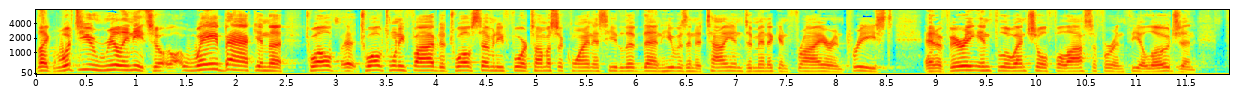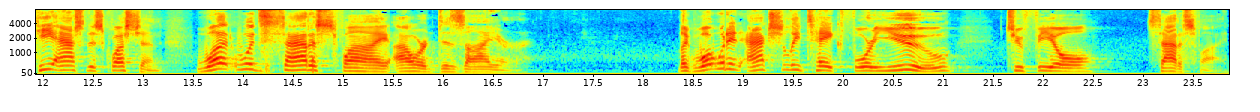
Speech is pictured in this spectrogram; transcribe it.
Like, what do you really need? So, uh, way back in the 12, uh, 1225 to 1274, Thomas Aquinas, he lived then. He was an Italian Dominican friar and priest and a very influential philosopher and theologian. He asked this question What would satisfy our desire? Like, what would it actually take for you to feel satisfied?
